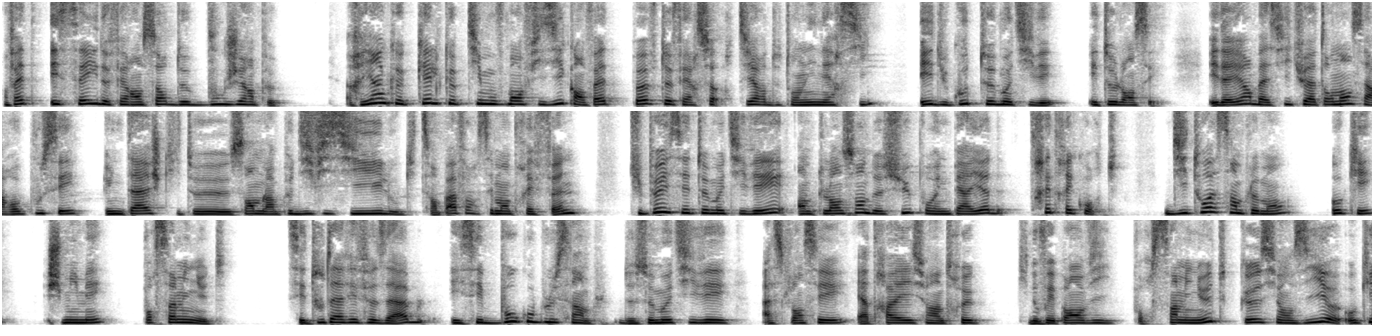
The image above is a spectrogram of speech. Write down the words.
en fait, essaye de faire en sorte de bouger un peu. Rien que quelques petits mouvements physiques en fait peuvent te faire sortir de ton inertie et du coup te motiver et te lancer. Et d'ailleurs, bah si tu as tendance à repousser une tâche qui te semble un peu difficile ou qui te sent pas forcément très fun, tu peux essayer de te motiver en te lançant dessus pour une période très très courte. Dis-toi simplement, ok, je m'y mets pour cinq minutes. C'est tout à fait faisable et c'est beaucoup plus simple de se motiver à se lancer et à travailler sur un truc qui nous fait pas envie pour cinq minutes que si on se dit euh, ok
